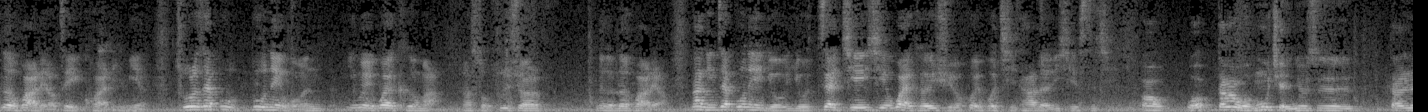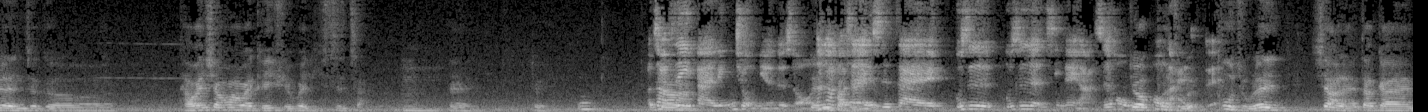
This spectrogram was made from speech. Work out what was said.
热化疗这一块里面，除了在部部内，我们因为外科嘛，那手术需要那个热化疗，那您在部内有有在接一些外科医学会或其他的一些事情？哦，我当然我目前就是担任这个台湾消化外科医学会理事长。嗯，对，对。嗯，我知道是一百零九年的时候，那个好像也是在不是不是任期内啊，之后就后来？副主任下来大概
